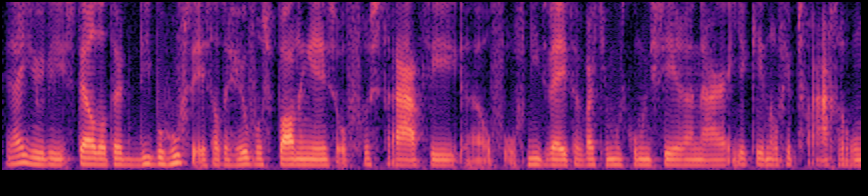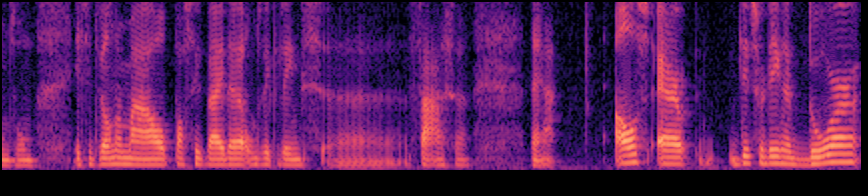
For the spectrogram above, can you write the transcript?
ja, jullie, stel dat er die behoefte is, dat er heel veel spanning is of frustratie uh, of, of niet weten wat je moet communiceren naar je kinderen of je hebt vragen rondom. Is dit wel normaal? Past dit bij de ontwikkelingsfase? Nou ja, als er dit soort dingen door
